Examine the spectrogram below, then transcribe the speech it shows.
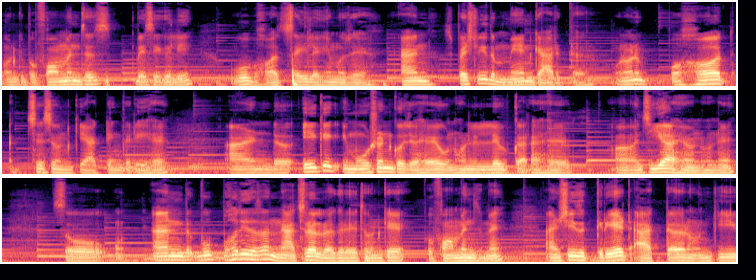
उनकी परफॉर्मेंसेस बेसिकली वो बहुत सही लगे मुझे। And specially the main character उन्होंने बहुत अच्छे से उनकी एक्टिंग करी है। एंड एक एक इमोशन को जो है उन्होंने लिव करा है जिया है उन्होंने। सो so, एंड वो बहुत ही ज़्यादा नेचुरल लग रहे थे उनके परफॉर्मेंस में। And she is a great actor उनकी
